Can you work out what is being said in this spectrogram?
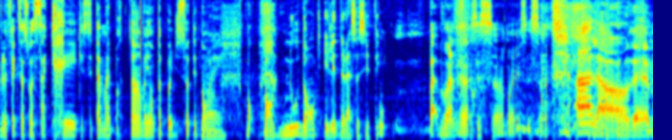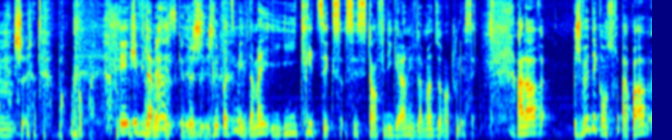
le fait que ça soit sacré, que c'est tellement important. Voyons, t'as pas lu ça, t'es tombé. Ouais. Bon. Bon, nous, donc, élite de la société. Oh. Ben voilà, c'est ça, oui, c'est ça. Alors, euh, et je évidemment, me risque de je ne l'ai pas dit, mais évidemment, il, il critique ça. C'est c'est en filigrane, évidemment, durant tout l'essai. Alors, je veux déconstruire par rapport,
